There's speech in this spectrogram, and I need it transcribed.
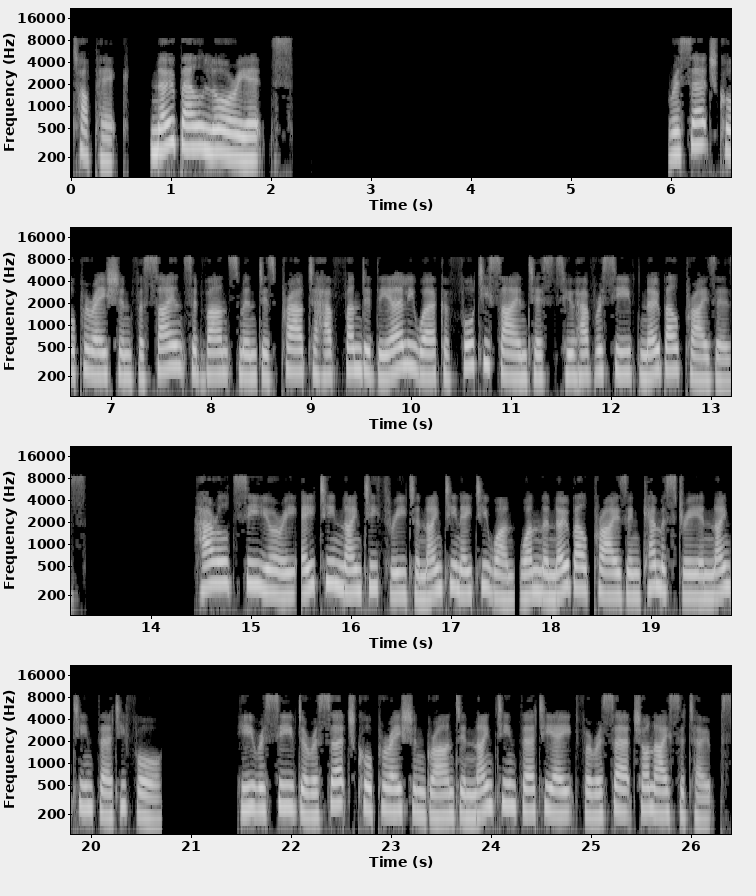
Topic: Nobel laureates Research Corporation for Science Advancement is proud to have funded the early work of 40 scientists who have received Nobel Prizes. Harold C. Urey (1893–1981) won the Nobel Prize in Chemistry in 1934. He received a Research Corporation grant in 1938 for research on isotopes.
